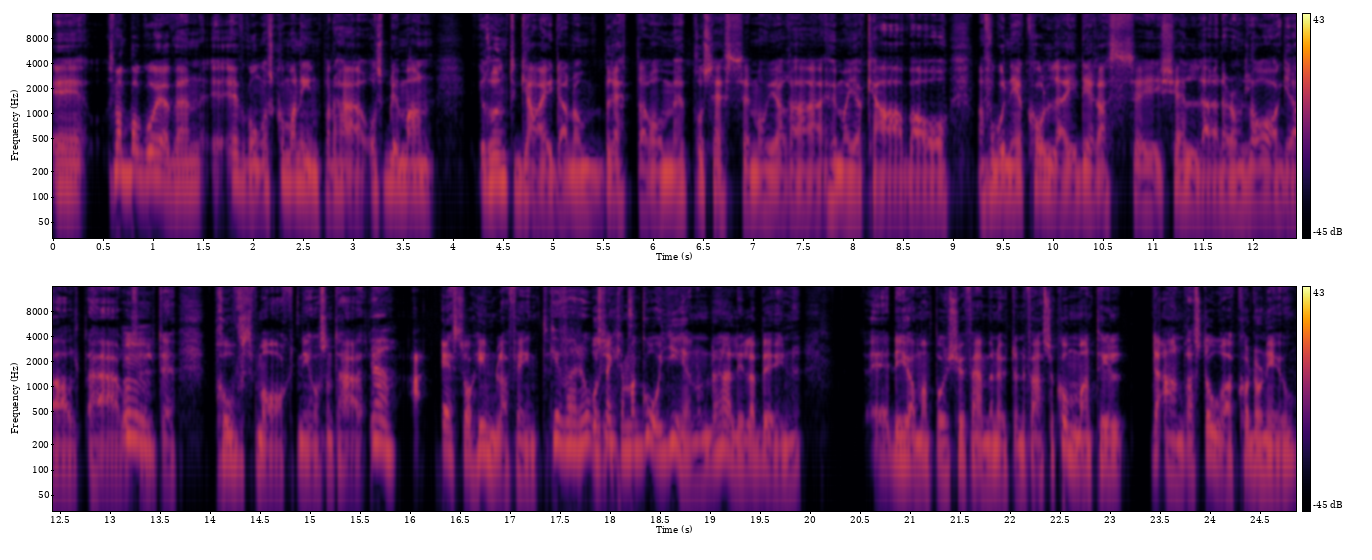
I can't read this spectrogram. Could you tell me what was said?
Eh, så man bara går över en eh, övergång och så kommer man in på det här och så blir man runtguidad. De berättar om processen med att göra, hur man gör cava och man får gå ner och kolla i deras eh, källare där de lagrar allt det här och så är det lite provsmakning och sånt här. Ja. Ah, är så himla fint. Gud, vad Och sen roligt. kan man gå igenom den här lilla byn. Eh, Det gör man på 25 minuter ungefär. Så kommer man till det andra stora, Cordonio.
